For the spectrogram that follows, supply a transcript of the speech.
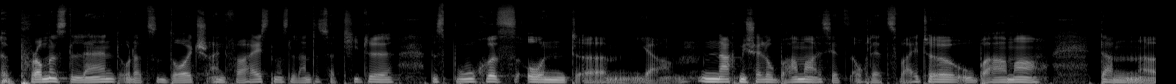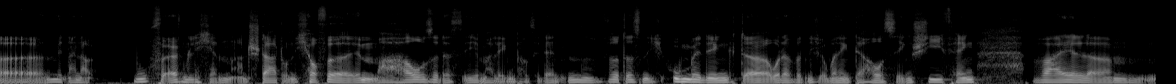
A Promised Land oder zu Deutsch ein verheißenes Land ist der Titel des Buches. Und ähm, ja, nach Michelle Obama ist jetzt auch der zweite Obama dann äh, mit einer Buchveröffentlichen an Start und ich hoffe, im Hause des ehemaligen Präsidenten wird es nicht unbedingt äh, oder wird nicht unbedingt der Haussegen schief hängen, weil ähm,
